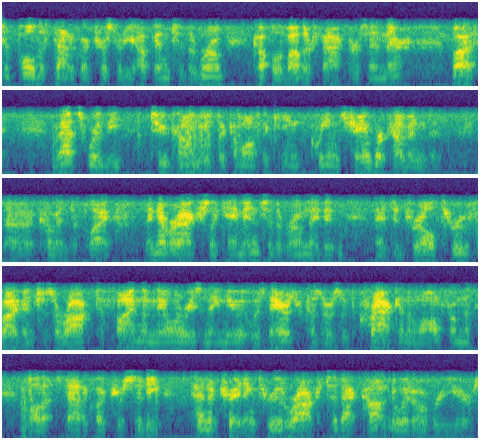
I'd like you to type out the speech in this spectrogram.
to pull the static electricity up into the room. A couple of other factors in there. But that's where the two conduits that come off the king, Queen's chamber come into, uh, come into play. They never actually came into the room. They didn't. They had to drill through five inches of rock to find them. The only reason they knew it was there is because there was a crack in the wall from the, all that static electricity penetrating through the rock to that conduit over years.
